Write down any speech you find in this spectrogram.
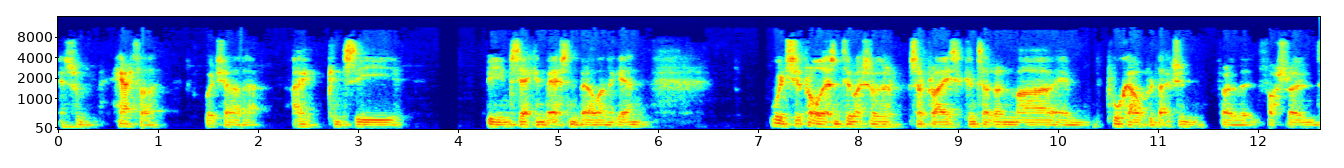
It's from Hertha, which I can see being second best in Berlin again, which probably isn't too much of a surprise considering my um, Pokal prediction for the first round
